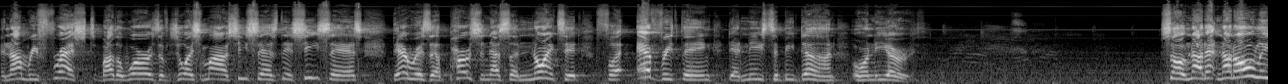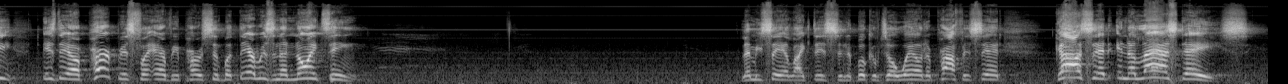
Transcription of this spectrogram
And I'm refreshed by the words of Joyce Meyer. She says this She says, There is a person that's anointed for everything that needs to be done on the earth. So now that not only is there a purpose for every person, but there is an anointing. Let me say it like this in the book of Joel, the prophet said, God said, In the last days,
